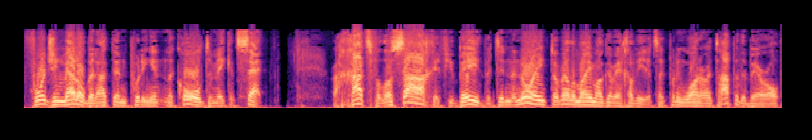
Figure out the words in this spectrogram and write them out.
forging metal but not then putting it in the cold to make it set. Rachatz velosach, if you bathe but didn't anoint, it's like putting water on top of the barrel.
